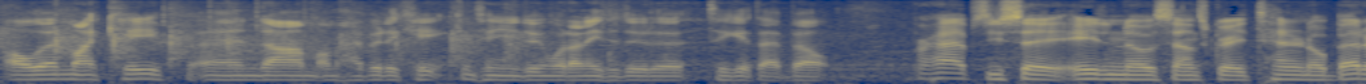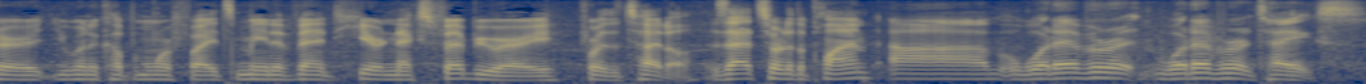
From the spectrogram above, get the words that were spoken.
I'll earn my keep, and um, I'm happy to keep, continue doing what I need to do to, to get that belt. Perhaps you say 8 0 sounds great, 10 0 better. You win a couple more fights, main event here next February for the title. Is that sort of the plan? Um, whatever, it, whatever it takes.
